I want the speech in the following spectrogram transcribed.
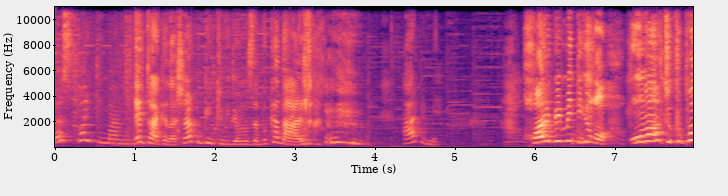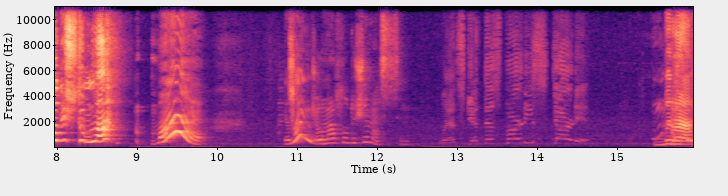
Ben Spiderman'im. Evet arkadaşlar bugünkü videomuzda bu kadar. Harbi mi? Harbi mi diyor? 16 kupa düştüm lan. Ma! Yalancı ondan sonra düşemezsin. Bıra.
